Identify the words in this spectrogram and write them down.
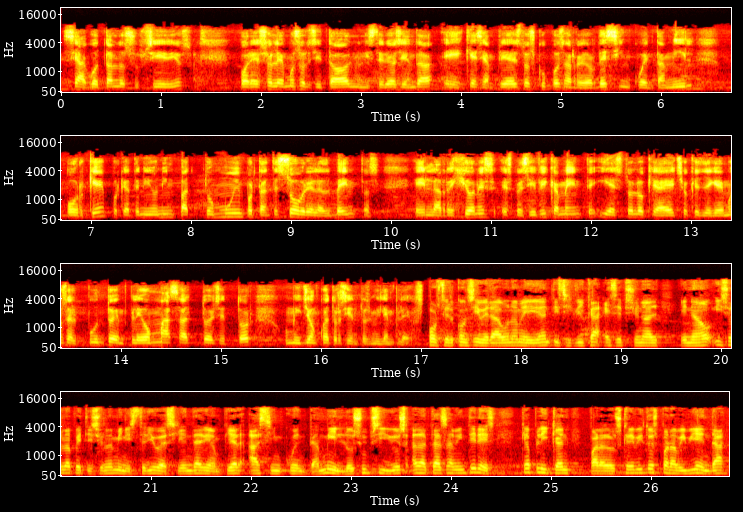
se agotan los subsidios. Por eso le hemos solicitado al Ministerio de Hacienda eh, que se amplíe estos cupos alrededor de 50 mil. ¿Por qué? Porque ha tenido un impacto muy importante sobre las ventas en las regiones específicamente y esto es lo que ha hecho que lleguemos al punto de empleo más alto del sector, 1.400.000 empleos. Por ser considerada una medida anticíclica excepcional, ENAO hizo la petición al Ministerio de Hacienda de ampliar a 50.000 los subsidios a la tasa de interés que aplican para los créditos para vivienda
